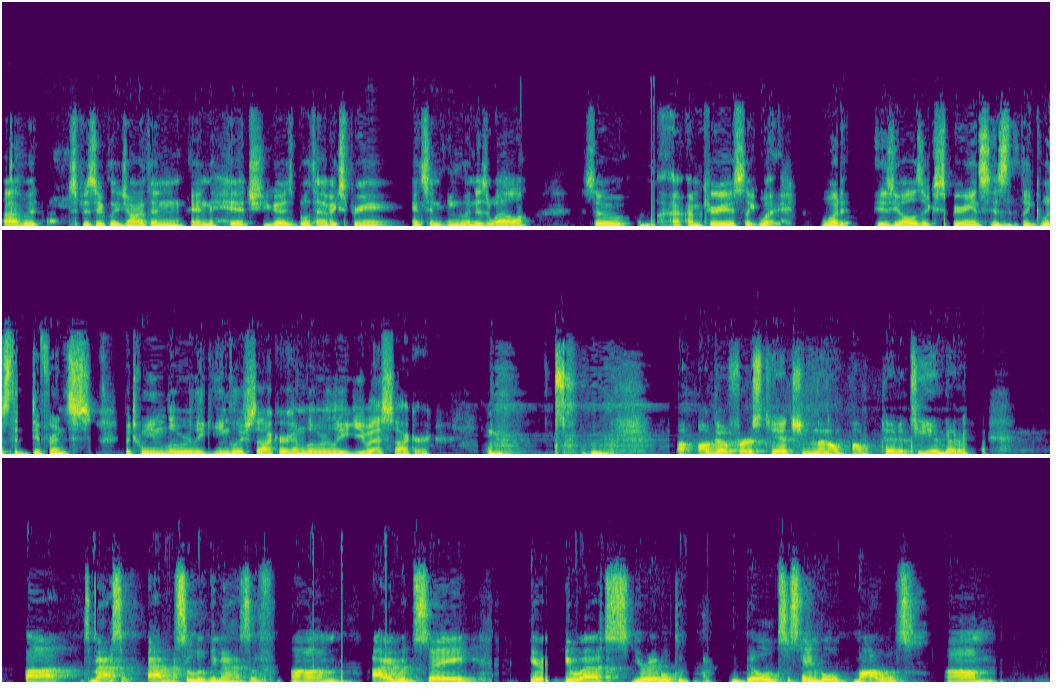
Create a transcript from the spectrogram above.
Uh, but specifically, Jonathan and Hitch, you guys both have experience in England as well. So I'm curious, like what what is y'all's experience? Is like what's the difference between lower league English soccer and lower league U.S. soccer? I'll go first, Hitch, and then I'll, I'll pivot to you. But uh, it's massive, absolutely massive. Um, I would say here in the US, you're able to build sustainable models. Um,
